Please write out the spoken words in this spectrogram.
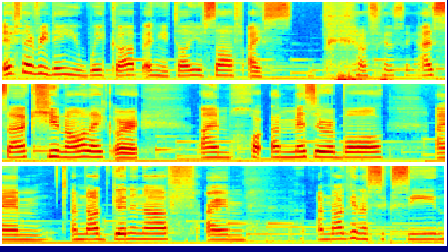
If every day you wake up and you tell yourself, I, I was going to say, I suck, you know, like, or I'm, I'm miserable, I'm, I'm not good enough, I'm, I'm not going to succeed,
